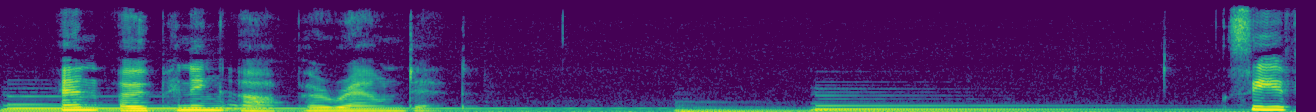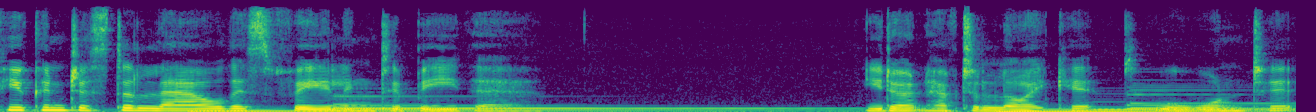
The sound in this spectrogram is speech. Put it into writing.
and opening up around it. See if you can just allow this feeling to be there. You don't have to like it or want it.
